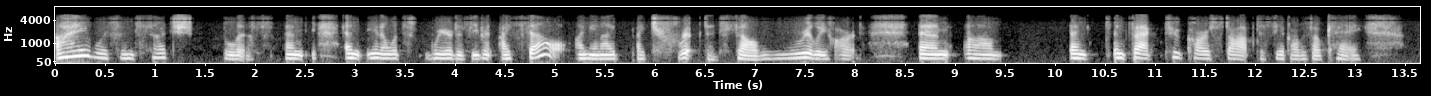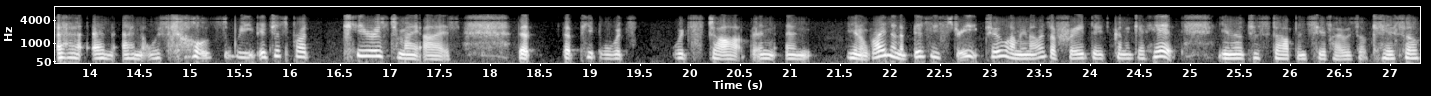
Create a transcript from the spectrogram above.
I was in such bliss and and you know what's weird is even I fell. I mean I I tripped and fell really hard. And um and in fact two cars stopped to see if I was okay. Uh, and and it was so sweet. It just brought tears to my eyes that that people would would stop and and you know, right in a busy street too. I mean, I was afraid they're going to get hit, you know, to stop and see if I was okay. So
